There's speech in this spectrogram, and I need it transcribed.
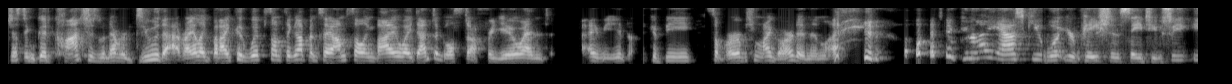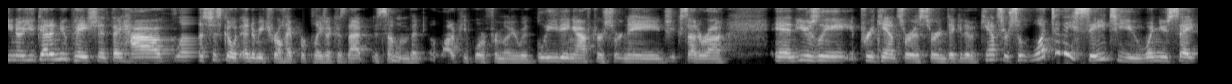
just in good conscience would never do that, right? Like, but I could whip something up and say, I'm selling bioidentical stuff for you. And I mean, it could be some herbs from my garden and like, Can I ask you what your patients say to you? So, you know, you get a new patient, they have, let's just go with endometrial hyperplasia, because that is something mm. that a lot of people are familiar with, bleeding after a certain age, et cetera, and usually precancerous or indicative of cancer. So, what do they say to you when you say,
